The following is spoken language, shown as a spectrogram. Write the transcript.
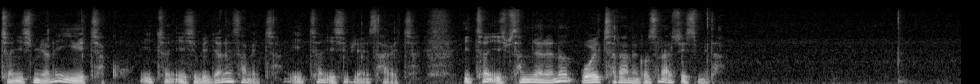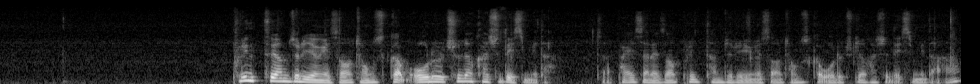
2020년에 2회차고 2021년에 3회차, 2022년에 4회차, 2023년에는 5회차라는 것을 알 수 있습니다. 프린트 함수를 이용해서 정수값 5를 출력할 수도 있습니다. 자, 파이썬에서 프린트 함수를 이용해서 정수값 5를 출력할 수도 있습니다.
